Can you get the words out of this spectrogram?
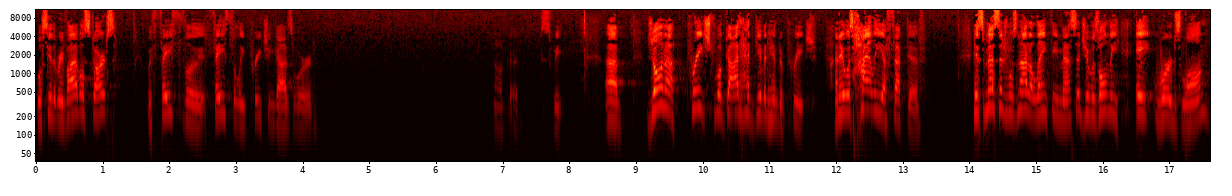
we'll see that revival starts with faithfully, faithfully preaching God's word. Oh, good. Sweet. Uh, Jonah preached what God had given him to preach, and it was highly effective. His message was not a lengthy message, it was only eight words long.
